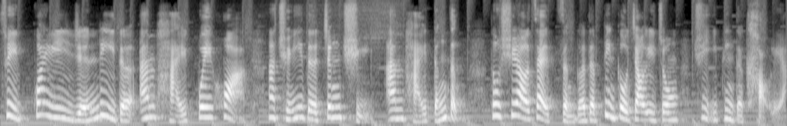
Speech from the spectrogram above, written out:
所以关于人力的安排规划、那权益的争取安排等等，都需要在整个的并购交易中去一并的考量。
